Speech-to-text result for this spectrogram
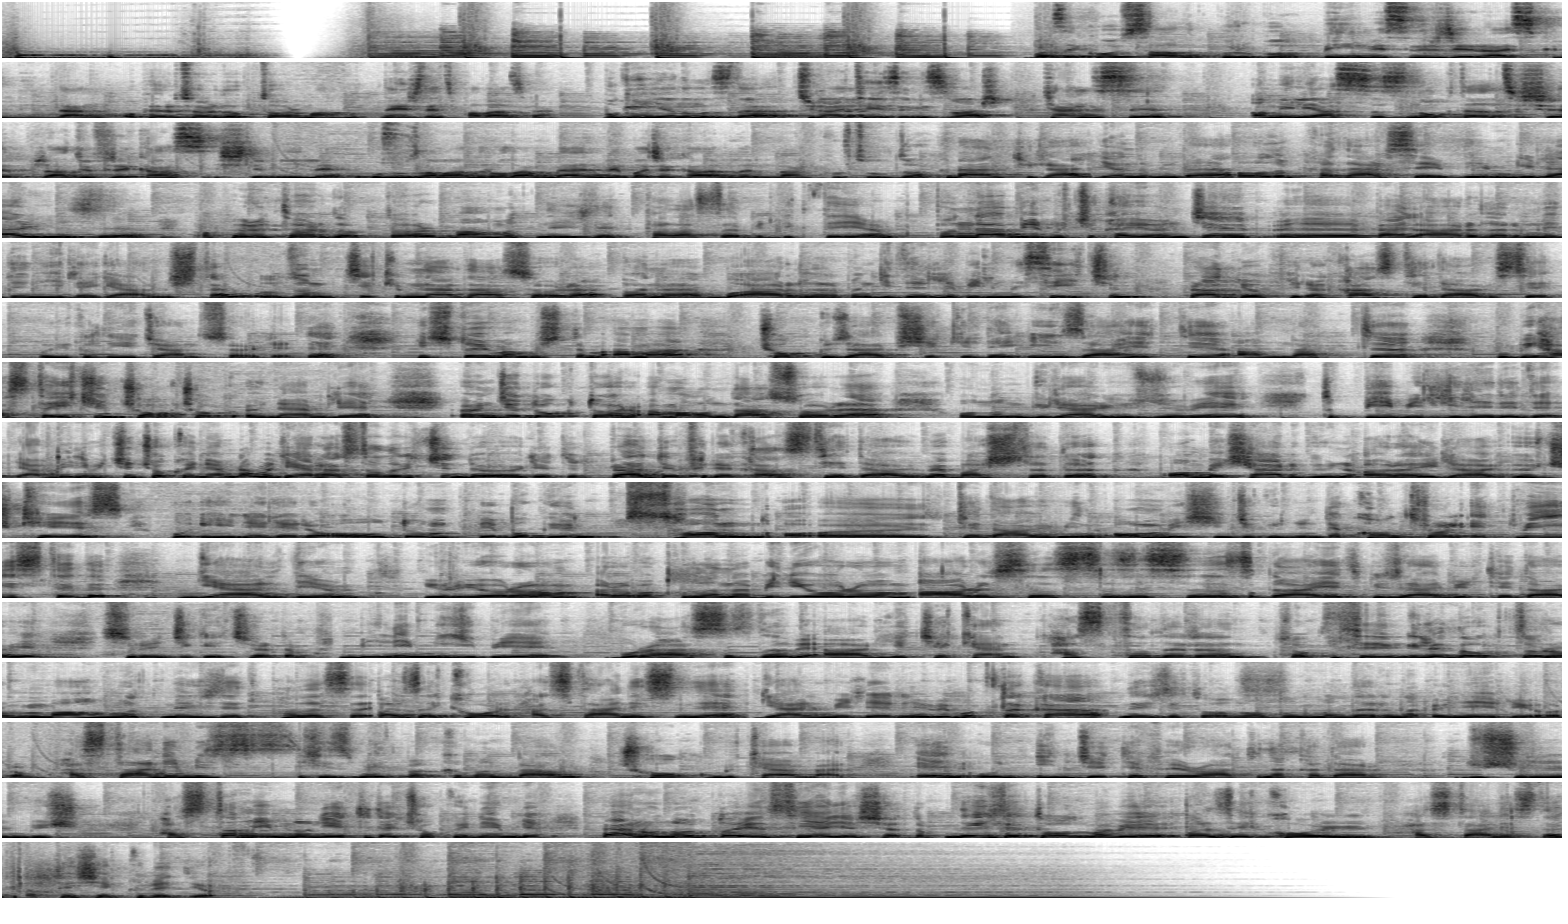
Bazekol Sağlık Grubu Beyin ve Sinir Cerrahisi Kliniğinden operatör doktor Mahmut Necdet Palaz ben. Bugün yanımızda Tülay teyzemiz var. Kendisi ameliyatsız nokta atışı radyo frekans işlemiyle uzun zamandır olan bel ve bacak ağrılarından kurtuldu. Ben Tülay. Yanımda oğlum kadar sevdiğim güler yüzlü operatör doktor Mahmut Necdet Palas'la birlikteyim. Bundan bir buçuk ay önce e, bel ağrılarım nedeniyle gelmiştim. Uzun çekimlerden sonra bana bu ağrılarımın giderilebilmesi için radyo frekans tedavisi uygulayacağını söyledi. Hiç duymamıştım ama çok güzel bir şekilde izah etti, anlattı. Bu bir hasta için çok çok önemli. Önce doktor ama ondan sonra onun güler yüzü ve tıbbi bilgileri de yani benim için çok önemli ama diğer hastalar için de öyledir. Radyo frekans tedavime başladık. 15'er gün arayla 3 kez bu iğneleri oldum ve bugün son e, tedavimin 15. gününde kontrol etmeyi istedi. Geldim, yürüyorum, araba kullanabiliyorum. Ağrısız, sızısız gayet güzel bir tedavi süreci geçirdim. Benim gibi bu rahatsızlığı ve ağrıyı çeken hastaların çok sevgili doktorum Mahmut Necdet Palası Bazakol Hastanesi'ne gelmeleri ve mutlaka Necdetoğlu'nu bulmalarını öneriyorum. Hastanemiz hizmet bakımından çok mükemmel. En ince teferruatına kadar düşünülmüş. Hasta memnuniyeti de çok önemli. Ben onu doyasıya yaşadım. Necdet Olma ve Bazekol Hastanesi'ne çok teşekkür ediyorum.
